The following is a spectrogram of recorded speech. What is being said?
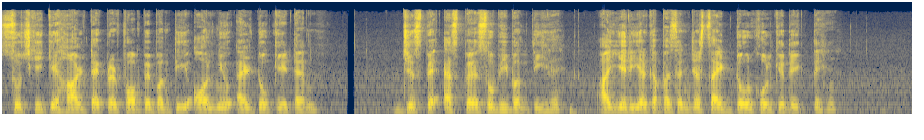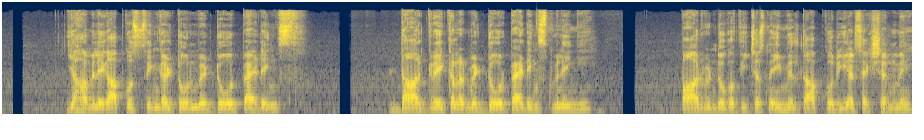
सुचकी के हार्टेक प्लेटफॉर्म पे बनती all new Alto K ten जिस पे एस्प्रेसो भी बनती है। आइए रियर का पैसेंजर साइड डोर खोल के देखते हैं। यहाँ मिलेगा आपको सिंगल टोन में door paddings, dark grey colour में डोर पैडिंग्स मिलेंगी। पावर विंडो का फीचर्स नहीं मिलता आपको रियर सेक्शन में।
